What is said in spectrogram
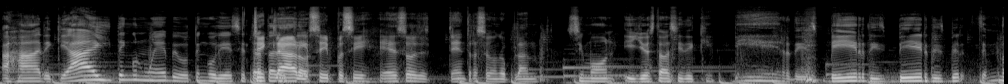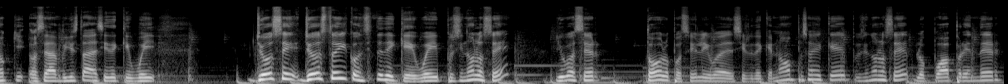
ajá, de que, ay, tengo nueve o tengo diez, se trata Sí, claro, de que, sí, pues sí, eso entra a segundo plano. Simón, y yo estaba así de que, verdes, verdes, verdes, verdes, no, o sea, yo estaba así de que, güey, yo sé, yo estoy consciente de que, güey, pues si no lo sé, yo voy a hacer todo lo posible y voy a decir de que, no, pues, ¿sabe qué? Pues si no lo sé, lo puedo aprender.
